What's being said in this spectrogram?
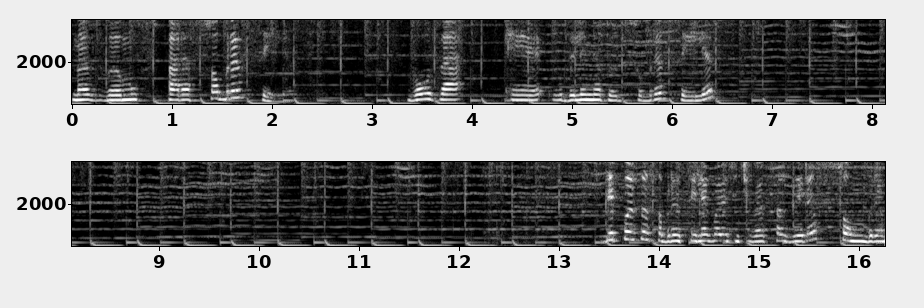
nós vamos para as sobrancelhas. Vou usar é, o delineador de sobrancelhas. Depois da sobrancelha, agora a gente vai fazer a sombra.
